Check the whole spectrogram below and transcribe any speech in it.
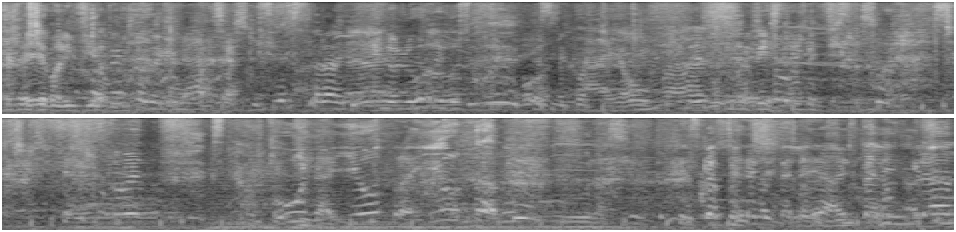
Tal vez llegó al infierno. Quisiera estar ahí. El olor de los cuerpos es mejor. Una y otra y otra vez. Escapé de la pelea a Stalingrado.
